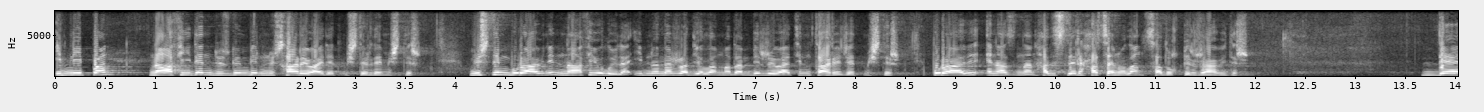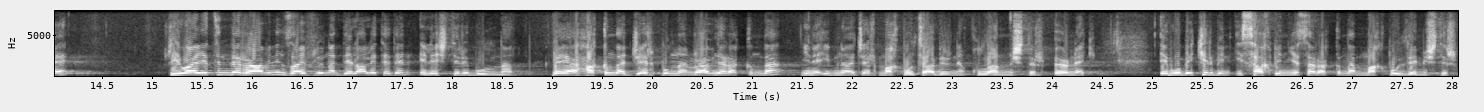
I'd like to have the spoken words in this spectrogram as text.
İbn-i İbban, Nafi'den düzgün bir nüsha rivayet etmiştir demiştir. Müslim bu ravinin Nafi yoluyla İbn Ömer radyalanmadan bir rivayetini tahric etmiştir. Bu ravi en azından hadisleri hasen olan saduk bir ravidir. D. Rivayetinde ravinin zayıflığına delalet eden eleştiri bulunan veya hakkında cerh bulunan raviler hakkında yine İbn Hacer makbul tabirini kullanmıştır. Örnek, Ebu Bekir bin İshak bin Yesar hakkında makbul demiştir.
